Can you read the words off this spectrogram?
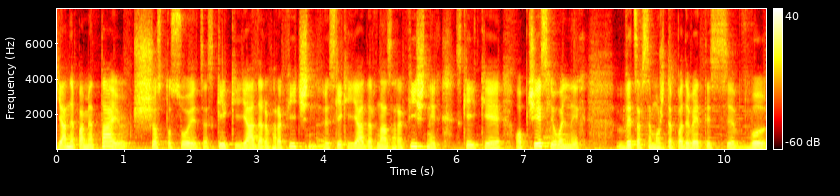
Я не пам'ятаю, що стосується, скільки ядер в графіч... скільки ядер в нас графічних, скільки обчислювальних. Ви це все можете подивитись в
